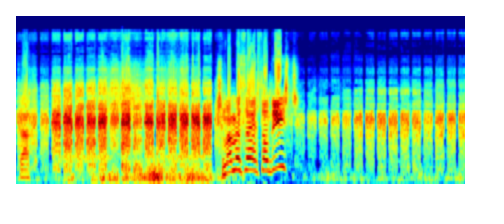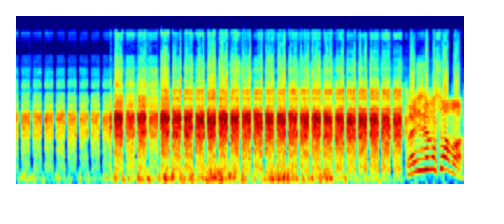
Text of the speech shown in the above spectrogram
Tak. Czy mamy sobie stąd iść? Będzie znowu słowo.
